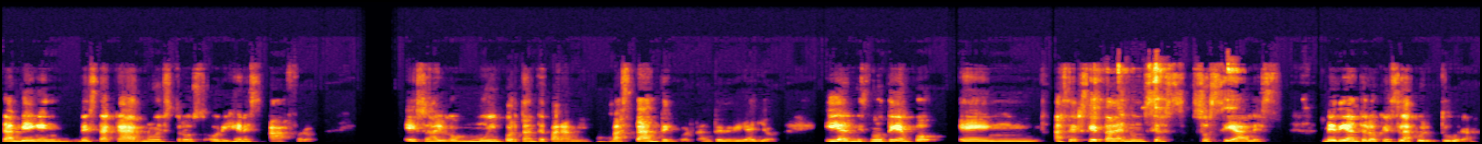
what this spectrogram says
también en destacar nuestros orígenes afro. Eso es algo muy importante para mí, bastante importante, diría yo. Y al mismo tiempo, en hacer ciertas denuncias sociales mediante lo que es la cultura,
